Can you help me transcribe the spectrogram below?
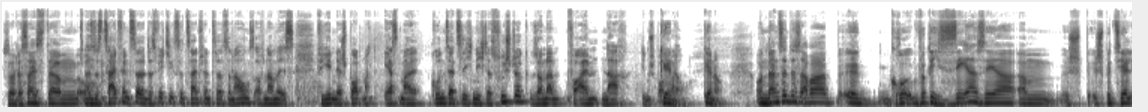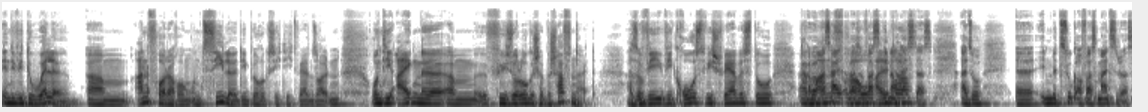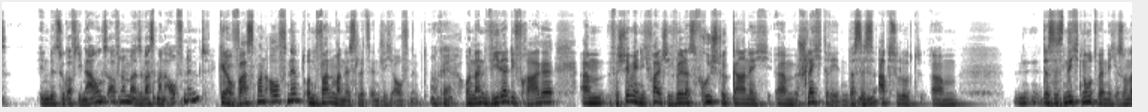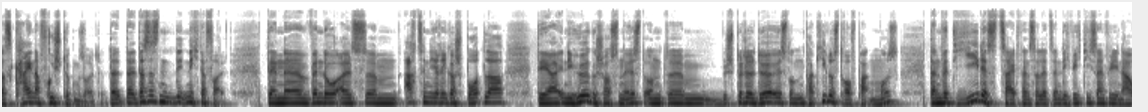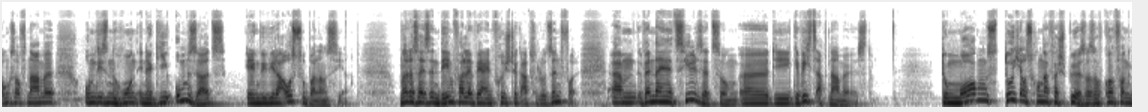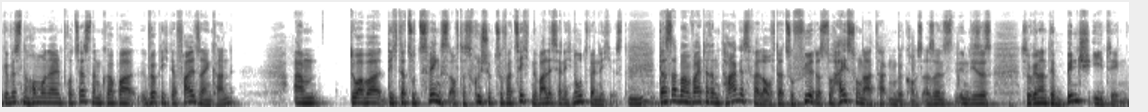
So, das heißt, ähm, um also das Zeitfenster, das wichtigste Zeitfenster zur Nahrungsaufnahme ist für jeden, der Sport macht, erstmal grundsätzlich nicht das Frühstück, sondern vor allem nach dem Sport. Genau, machen. genau. Und dann sind es aber äh, wirklich sehr, sehr ähm, spe speziell individuelle ähm, Anforderungen und Ziele, die berücksichtigt werden sollten und die eigene ähm, physiologische Beschaffenheit. Also mhm. wie, wie groß, wie schwer bist du, äh, Mann, was heißt, Frau, also was Alter. genau heißt das? Also äh, in Bezug auf was meinst du das? In Bezug auf die Nahrungsaufnahme, also was man aufnimmt? Genau, was man aufnimmt und wann man es letztendlich aufnimmt. Okay. Und dann wieder die Frage, ähm, versteh mich nicht falsch, ich will das Frühstück gar nicht ähm, schlecht reden. Das mhm. ist absolut ähm, dass es nicht notwendig ist und dass keiner frühstücken sollte. das ist nicht der Fall. Denn äh, wenn du als ähm, 18-jähriger Sportler, der in die Höhe geschossen ist und ähm, spitteldörr ist und ein paar Kilos draufpacken muss, dann wird jedes Zeitfenster letztendlich wichtig sein für die Nahrungsaufnahme, um diesen hohen Energieumsatz irgendwie wieder auszubalancieren. Das heißt, in dem Falle wäre ein Frühstück absolut sinnvoll. Ähm, wenn deine Zielsetzung äh, die Gewichtsabnahme ist, du morgens durchaus Hunger verspürst, was aufgrund von gewissen hormonellen Prozessen im Körper wirklich der Fall sein kann, ähm, du aber dich dazu zwingst, auf das Frühstück zu verzichten, weil es ja nicht notwendig ist. Mhm. Das aber im weiteren Tagesverlauf dazu führt, dass du Heißhungerattacken bekommst, also in dieses sogenannte Binge-Eating mhm.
